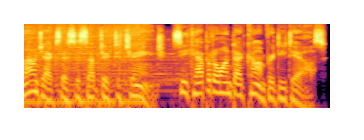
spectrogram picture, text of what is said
Lounge access is subject to change. See CapitalOne.com for details.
